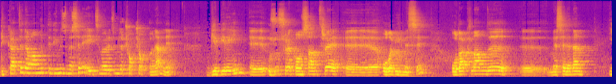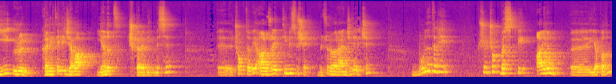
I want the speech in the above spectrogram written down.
Dikkatte devamlılık dediğimiz mesele eğitim öğretimde çok çok önemli. Bir bireyin e, uzun süre konsantre e, olabilmesi, odaklandığı e, meseleden iyi ürün, kaliteli cevap, yanıt çıkarabilmesi e, çok tabii arzu ettiğimiz bir şey bütün öğrenciler için. Burada tabii şöyle çok basit bir ayrım e, yapalım.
